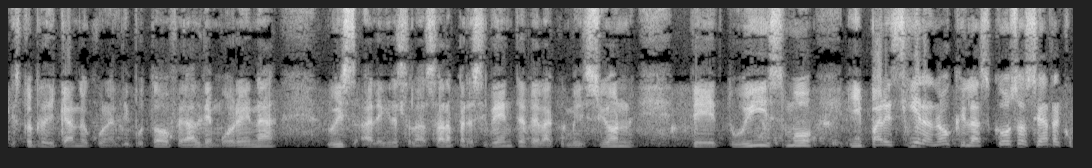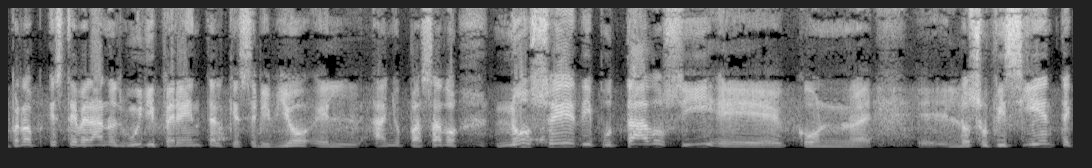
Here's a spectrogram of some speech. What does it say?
estoy platicando con el diputado federal de Morena, Luis Alegre Salazar, presidente de la Comisión de Turismo, y pareciera, ¿no?, que las cosas se han recuperado. Este verano es muy diferente al que se vivió el año pasado. No sé, diputado, si eh, con eh, lo suficiente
